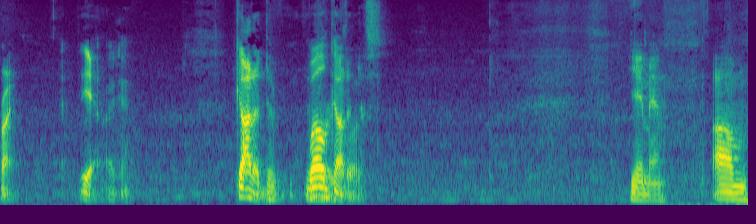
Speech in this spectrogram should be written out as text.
Right. Yeah, okay. Got it. They're- they're well got it. close. Yeah, man. Um,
